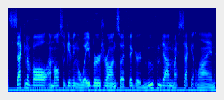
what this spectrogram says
Second of all, I'm also giving away Bergeron, so I figured move him down to my second line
